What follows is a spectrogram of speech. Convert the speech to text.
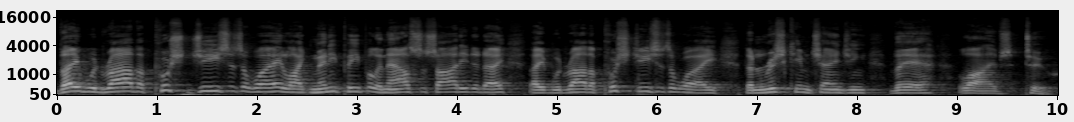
they would rather push Jesus away, like many people in our society today. They would rather push Jesus away than risk him changing their lives too.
